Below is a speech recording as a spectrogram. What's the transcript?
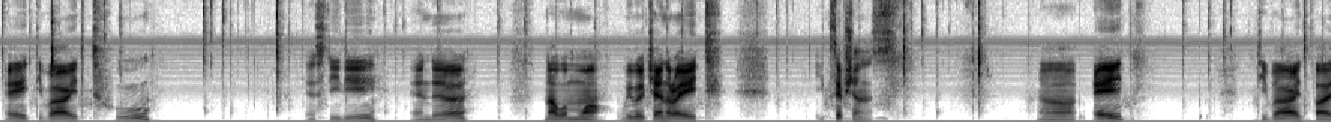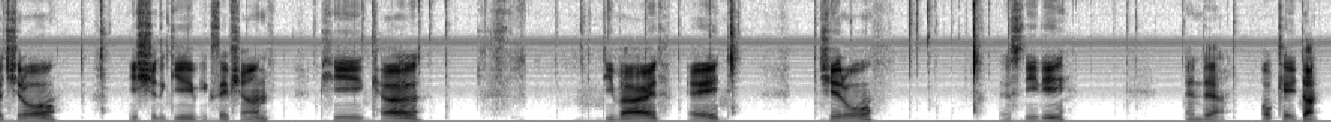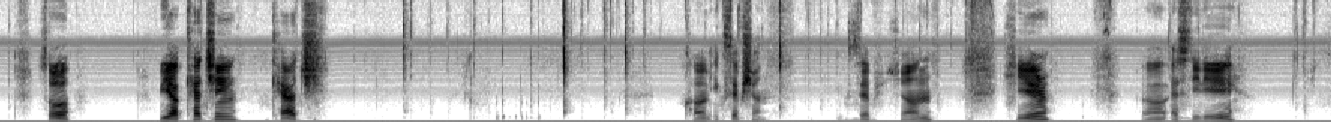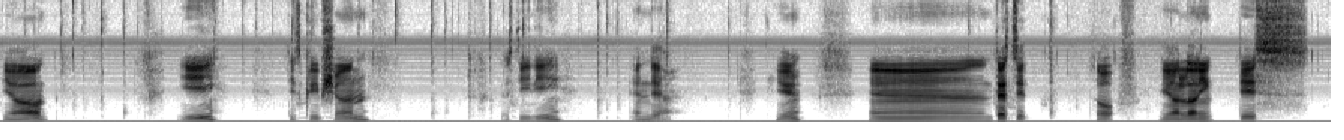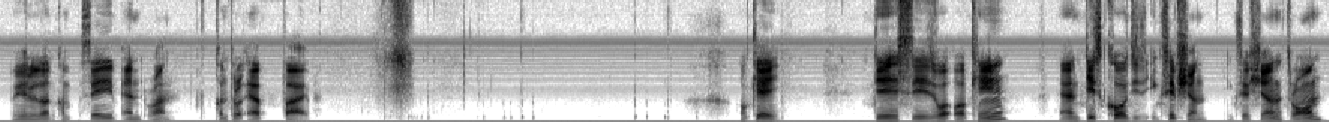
A divide 2 std and uh, now one more. We will generate exceptions. Uh, 8 divide by 0 it should give exception. P cal divide 8 0 std and there. Okay done. So we are catching catch exception. Exception. Here uh, std e description std and there. Here. And that's it. So we are learning this. We learn save and run. Control F5 okay. This is working. And this causes exception. Exception thrown.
